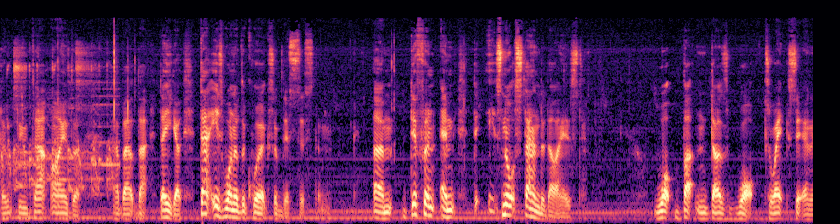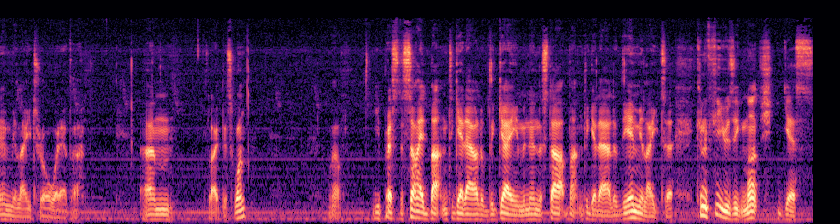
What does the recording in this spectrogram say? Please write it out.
Don't do that either. How about that? There you go. That is one of the quirks of this system. Um, different, em it's not standardized. What button does what to exit an emulator or whatever. Um, like this one. Well, you press the side button to get out of the game and then the start button to get out of the emulator. Confusing much? Yes,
